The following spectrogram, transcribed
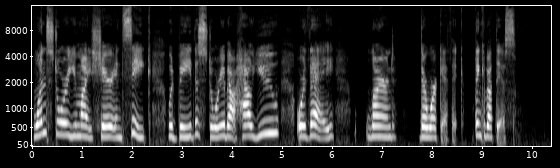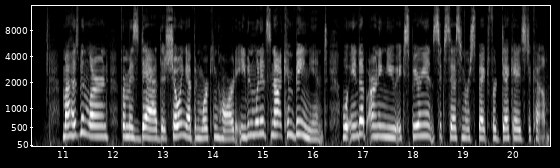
One story you might share and seek would be the story about how you or they learned their work ethic. Think about this. My husband learned from his dad that showing up and working hard, even when it's not convenient, will end up earning you experience, success, and respect for decades to come.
